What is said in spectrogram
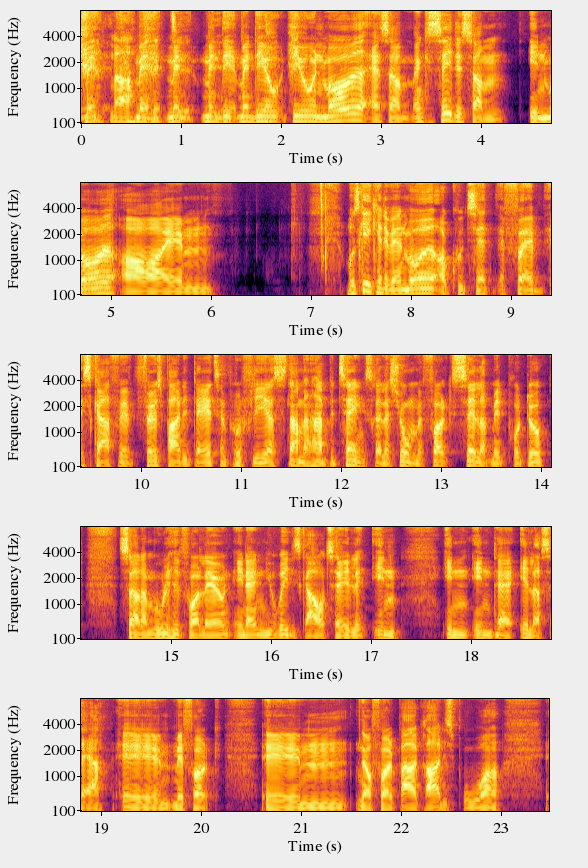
men, Nå. men, men, men, det, men det, er jo, det er jo en måde, altså man kan se det som en måde at... Øhm, Måske kan det være en måde at kunne tage, f- øh, skaffe first party data på flere. Så når man har en betalingsrelation med folk, sælger dem et produkt, så er der mulighed for at lave en anden juridisk aftale, end, end, end der ellers er øh, med folk, øh, når folk bare er gratis brugere.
